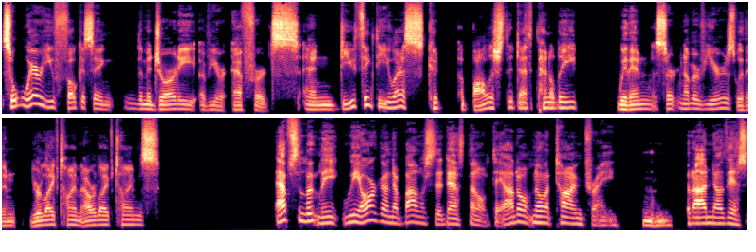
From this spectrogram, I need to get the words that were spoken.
So, where are you focusing the majority of your efforts? And do you think the U.S. could abolish the death penalty within a certain number of years, within your lifetime, our lifetimes? Absolutely. We are going to abolish the death penalty. I don't know a time frame, mm-hmm. but I know this.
